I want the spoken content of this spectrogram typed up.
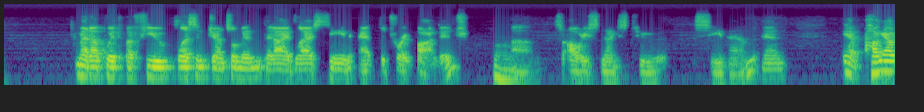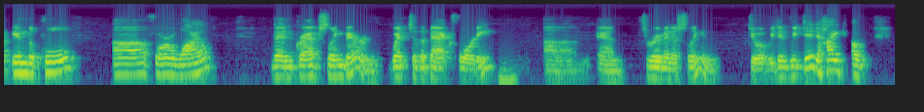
met up with a few pleasant gentlemen that I had last seen at Detroit Bondage. Mm-hmm. Um, it's always nice to see them. And yeah, hung out in the pool uh, for a while, then grabbed Sling Bear and went to the back 40 mm-hmm. um, and threw him in a sling and do what we did. We did hike a,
